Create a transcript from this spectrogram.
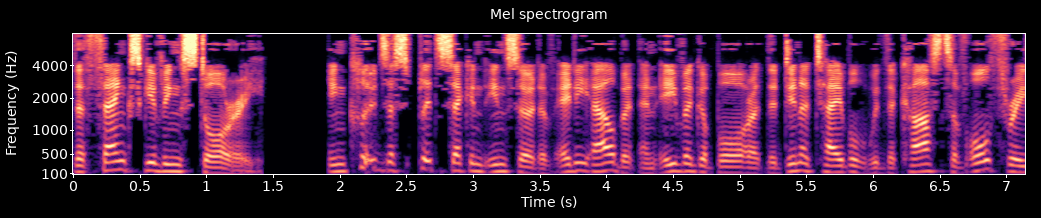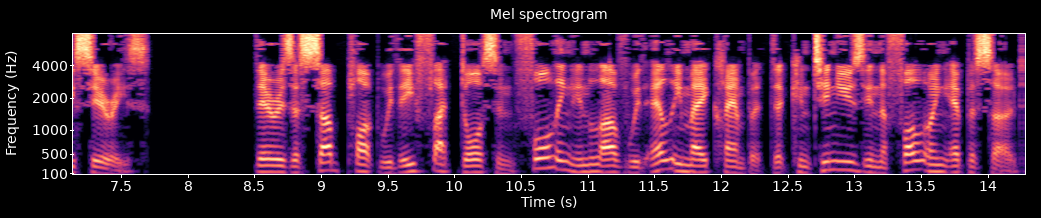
The Thanksgiving Story includes a split-second insert of Eddie Albert and Eva Gabor at the dinner table with the casts of all three series. There is a subplot with E-flat Dawson falling in love with Ellie Mae Clampett that continues in the following episode,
